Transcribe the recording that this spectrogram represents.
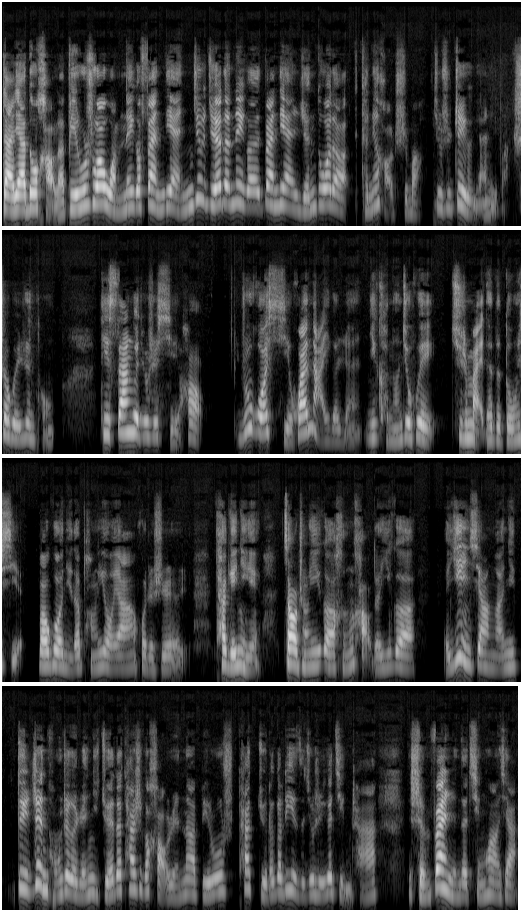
大家都好了，比如说我们那个饭店，你就觉得那个饭店人多的肯定好吃吧，就是这个原理吧。社会认同，第三个就是喜好，如果喜欢哪一个人，你可能就会去买他的东西，包括你的朋友呀，或者是他给你造成一个很好的一个印象啊，你对认同这个人，你觉得他是个好人呢？比如他举了个例子，就是一个警察审犯人的情况下。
